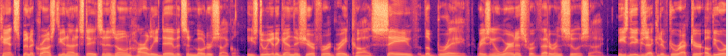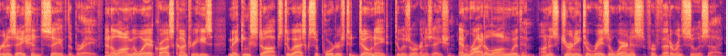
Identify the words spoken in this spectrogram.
can't spin across the United States in his own Harley Davidson motorcycle. He's doing it again this year for a great cause Save the Brave, raising awareness for veteran suicide. He's the executive director of the organization Save the Brave. And along the way across country, he's making stops to ask supporters to donate to his organization and ride along with him on his journey to raise awareness for veteran suicide.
